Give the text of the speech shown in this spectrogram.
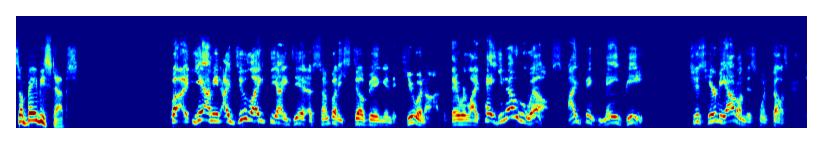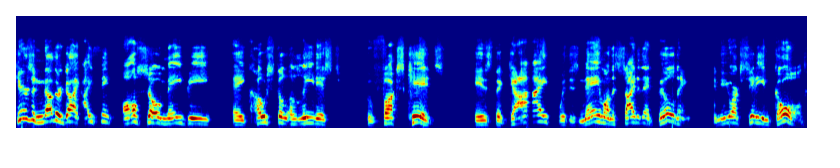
So baby steps. Well, uh, yeah, I mean, I do like the idea of somebody still being into QAnon, but they were like, hey, you know who else? I think maybe. Just hear me out on this one, fellas. Here's another guy I think also may be a coastal elitist who fucks kids. Is the guy with his name on the side of that building in New York City in gold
